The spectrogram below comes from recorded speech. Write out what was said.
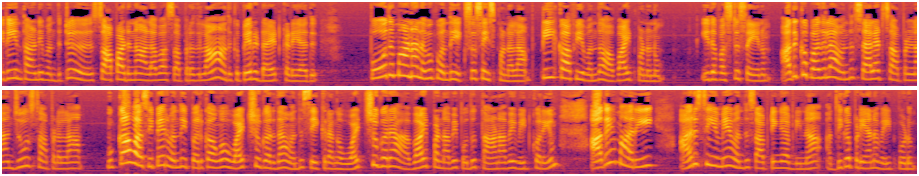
இதையும் தாண்டி வந்துட்டு சாப்பாடுனா அளவாக சாப்பிட்றதுலாம் அதுக்கு பேர் டயட் கிடையாது. போதுமான அளவுக்கு வந்து எக்ஸசைஸ் பண்ணலாம். டீ காஃபியை வந்து அவாய்ட் பண்ணணும். இதை ஃபஸ்ட்டு செய்யணும். அதுக்கு பதிலாக வந்து சாலட் சாப்பிடலாம் ஜூஸ் சாப்பிடலாம். முக்காவாசி பேர் வந்து இப்ப இருக்கவங்க ஒயிட் சுகர் தான் வந்து சேர்க்குறாங்க. ஒயிட் சுகரை அவாய்ட் பண்ணாவே போதும் தானாவே வெயிட் குறையும். அதே மாதிரி அரிசியுமே வந்து சாப்பிட்டீங்க அப்படின்னா அதிகப்படியான வெயிட் போடும்.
